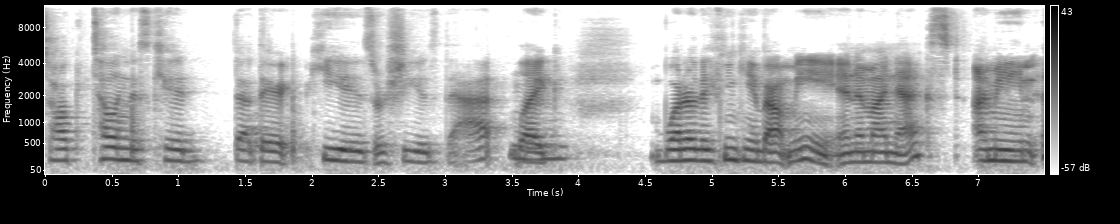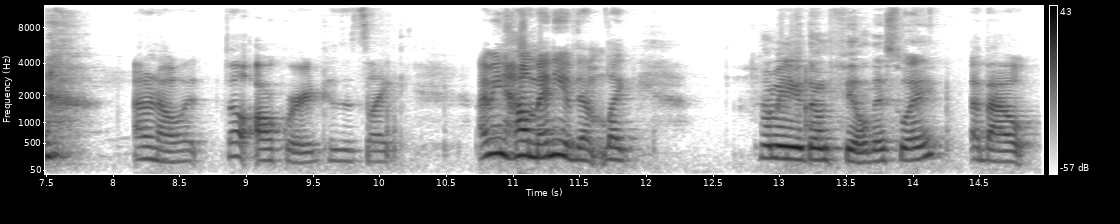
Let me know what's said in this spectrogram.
talk telling this kid that they he is or she is that Mm-hmm. like what are they thinking about me and am i next i mean i don't know it felt awkward because it's like i mean how many of them like How many of them feel this way? about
